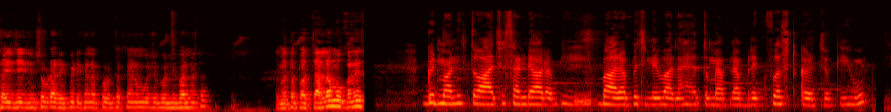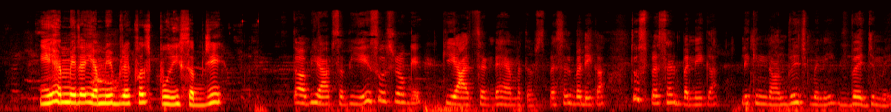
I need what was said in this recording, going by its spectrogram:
ସେଇ ଜିନିଷ ଗୁଡ଼ା ରିପିଟ୍ କେନ କରୁଛ କେନ ବୁଝି ବୁଝିପାରୁନ ତ तुम्हें तो पचाला मोकले गुड मॉर्निंग तो आज है संडे और अभी बारह बजने वाला है तो मैं अपना ब्रेकफास्ट कर चुकी हूँ। ये है मेरा यम्मी ब्रेकफास्ट पूरी सब्ज़ी। तो अभी आप सभी यही सोच रहे होंगे कि आज संडे है मतलब स्पेशल बनेगा। तो स्पेशल बनेगा लेकिन नॉन वेज में नहीं वेज में।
